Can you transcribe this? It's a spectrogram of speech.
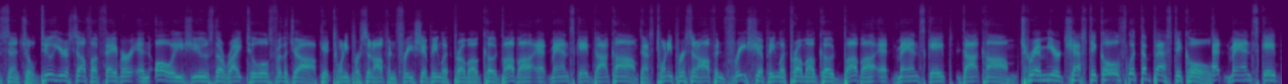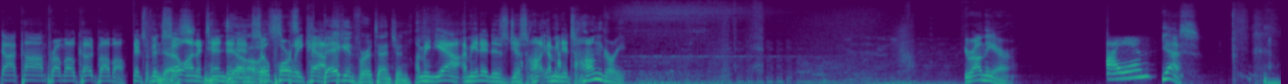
essential. Do yourself a favor and always use the right tools for the job. Get 20% off and free shipping with promo code BUBBA at manscaped.com. That's 20% off and free shipping with promo code BUBBA at manscaped.com. Trim your chesticles with the besticles at manscaped.com. Promo code BUBBA. It's been so unattended Yeah, and oh, so it's- poorly it's kept. Begging for attention. I mean, yeah. I mean, it is just. Hun- I mean, it's hungry. You're on the air. I am. Yes.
